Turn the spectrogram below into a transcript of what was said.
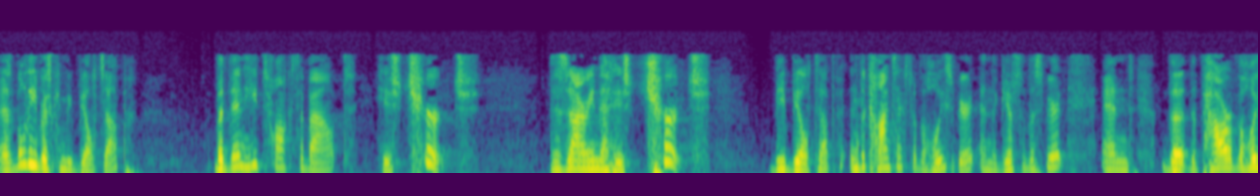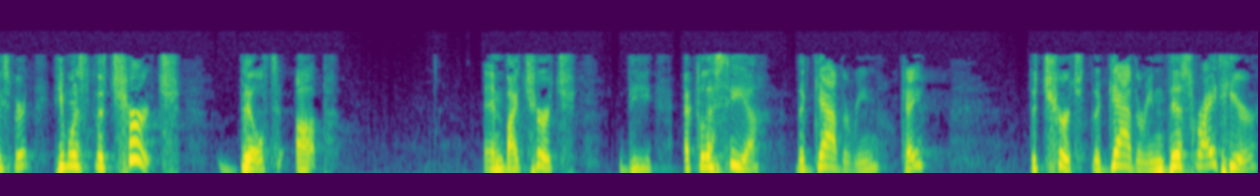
as believers, can be built up. But then he talks about his church, desiring that his church be built up in the context of the Holy Spirit and the gifts of the Spirit and the, the power of the Holy Spirit. He wants the church built up. And by church, the ecclesia, the gathering, okay? The church, the gathering, this right here.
